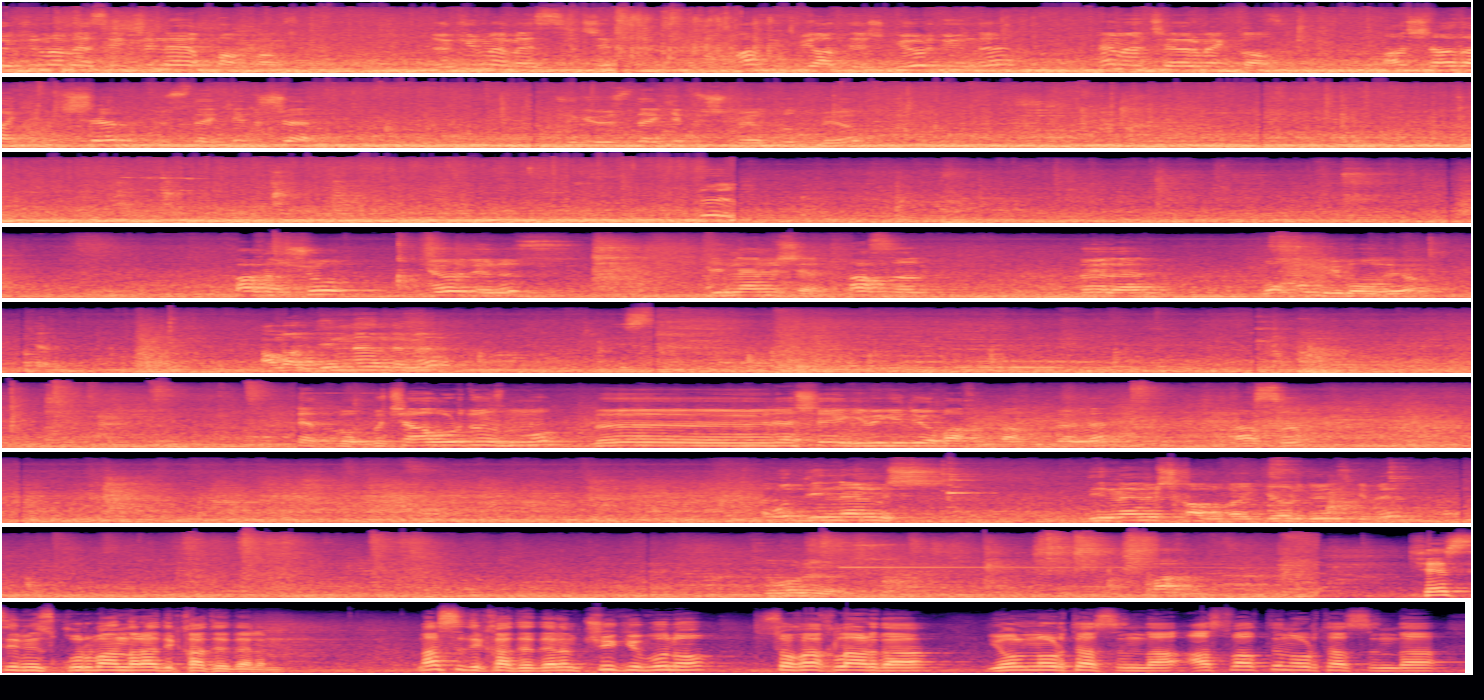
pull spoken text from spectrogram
dökülmemesi için ne yapmak lazım? Dökülmemesi için hafif bir ateş gördüğünde hemen çevirmek lazım. Aşağıdaki pişer, üstteki düşer. Çünkü üstteki pişmiyor, tutmuyor. Böyle. Bakın şu gördüğünüz dinlenmiş et. Nasıl böyle lokum gibi oluyor. Ama dinlendi mi Evet bu bıçağı vurdunuz mu böyle şey gibi gidiyor bakın bakın böyle. Nasıl? Bu dinlenmiş. Dinlenmiş kaburga gördüğünüz gibi. Doğruyoruz. Bak. Kestiğimiz kurbanlara dikkat edelim. Nasıl dikkat edelim? Çünkü bunu sokaklarda, yolun ortasında, asfaltın ortasında,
